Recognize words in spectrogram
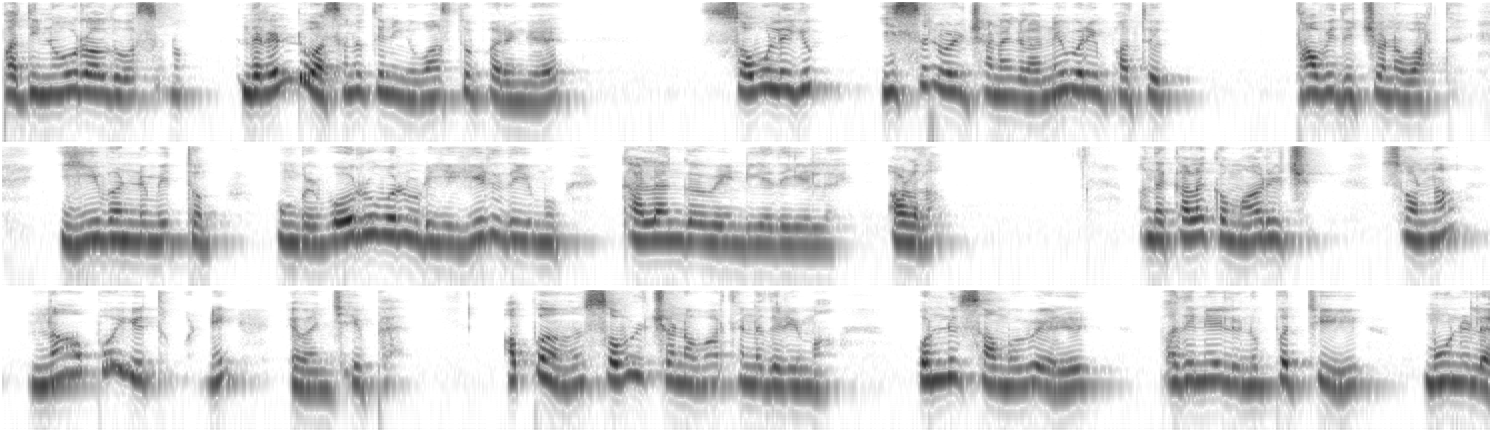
பதினோராவது வசனம். இந்த ரெண்டு வசனத்தை நீங்கள் வாசித்து பாருங்கள் சவுலையும் இஸ்ரவேல் ஜனங்கள் அனைவரையும் பார்த்து தாவிது சொன்ன வார்த்தை ஈவன் நிமித்தம் உங்கள் ஒருவனுடைய இருதயமும் கலங்க வேண்டியது இல்லை. அவ்வளோதான் அந்த கலக்கம் மாறிச்சு. சொன்னால் நான் போய் யுத்தம் பண்ணி இவன் ஜெயிப்பேன். அப்போ சவுல் சொன்ன வார்த்தை என்ன தெரியுமா? ஒன்று சாமுவேல் பதினேழு முப்பத்தி மூணில்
